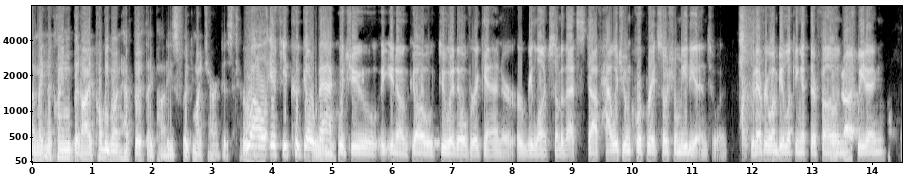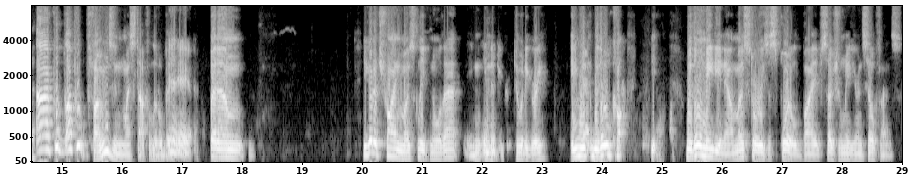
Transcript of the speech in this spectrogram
I make no claim, but I probably won't have birthday parties for my characters. terribly. Well, if you could go back, would you, you know, go do it over again or, or relaunch some of that stuff? How would you incorporate social media into it? Would everyone be looking at their phone, God. tweeting? I put I put phones in my stuff a little bit, Yeah, yeah, yeah. but um, you got to try and mostly ignore that in, in a, mm-hmm. to a degree. With, Yeah. with all co- with all media now, most stories are spoiled by social media and cell phones.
